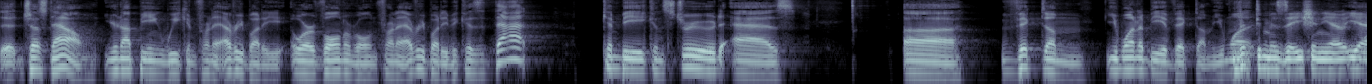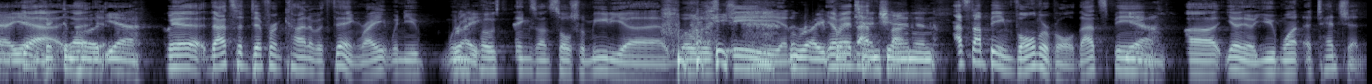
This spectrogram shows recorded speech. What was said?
uh, just now you're not being weak in front of everybody or vulnerable in front of everybody because that can be construed as uh victim you want to be a victim you want victimization yeah yeah yeah, yeah victimhood yeah, yeah. I mean, that's a different kind of a thing right when you when right. you post things on social media woe right. is me and right you know, attention that's not, and that's not being vulnerable that's being yeah. uh you know you want attention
